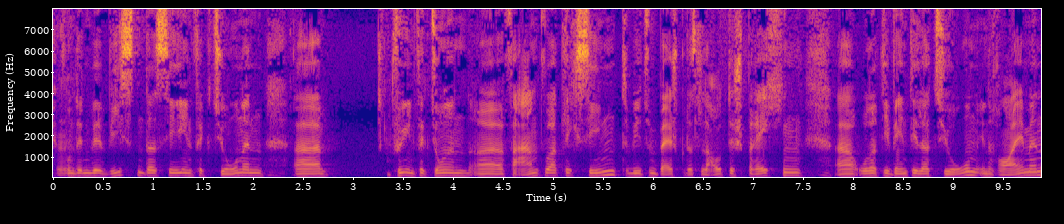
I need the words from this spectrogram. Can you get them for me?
von denen wir wissen, dass sie Infektionen äh, für Infektionen äh, verantwortlich sind, wie zum Beispiel das laute Sprechen äh, oder die Ventilation in Räumen,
